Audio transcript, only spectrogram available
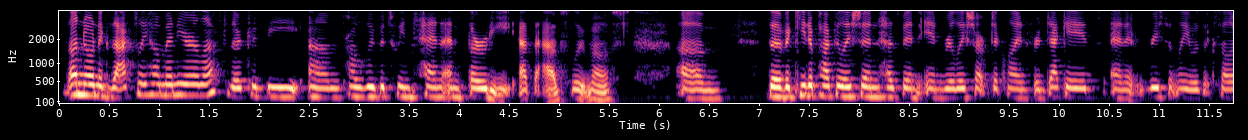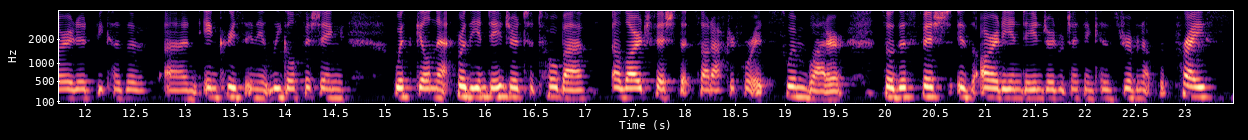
It's unknown exactly how many are left. There could be um, probably between 10 and 30 at the absolute most. Um, the vaquita population has been in really sharp decline for decades, and it recently was accelerated because of an increase in illegal fishing with gillnet for the endangered totoaba, a large fish that's sought after for its swim bladder. So this fish is already endangered, which I think has driven up the price.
